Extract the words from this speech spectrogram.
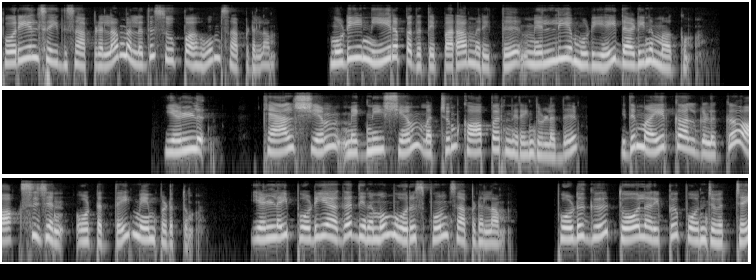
பொரியல் செய்து சாப்பிடலாம் அல்லது சூப்பாகவும் சாப்பிடலாம். முடியின் ஈரப்பதத்தை பராமரித்து மெல்லிய முடியை தடினமாக்கும். எள்ளு. கால்சியம் மெக்னீசியம் மற்றும் காப்பர் நிறைந்துள்ளது. இது மயிர்கால்களுக்கு ஆக்சிஜன் ஓட்டத்தை மேம்படுத்தும். எள்ளை பொடியாக தினமும் ஒரு ஸ்பூன் சாப்பிடலாம். பொடுகு தோலரிப்பு போன்றவற்றை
